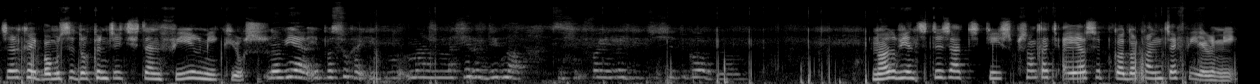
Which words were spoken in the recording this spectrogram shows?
Czekaj, bo muszę dokończyć ten filmik już. No wiem, i posłuchaj, i masz nasi rodzina, w sensie twoi rodzice się zgodzą. No więc ty zacznij sprzątać, a ja szybko dokończę filmik.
